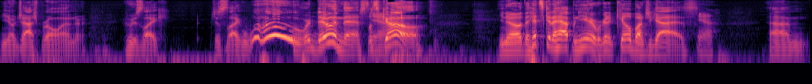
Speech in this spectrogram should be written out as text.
you know, Josh Brolin, who's like just like woohoo, we're doing this, let's Yeah. go. You know, the hit's gonna happen here. We're gonna kill a bunch of guys. Yeah, Um,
